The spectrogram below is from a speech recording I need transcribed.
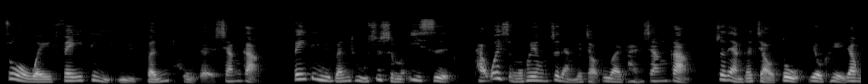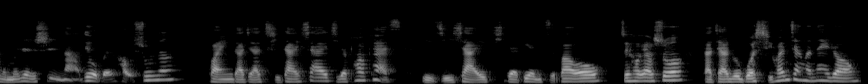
作为飞地与本土的香港，飞地与本土是什么意思？他为什么会用这两个角度来谈香港？这两个角度又可以让我们认识哪六本好书呢？欢迎大家期待下一集的 Podcast 以及下一期的电子报哦。最后要说，大家如果喜欢这样的内容，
